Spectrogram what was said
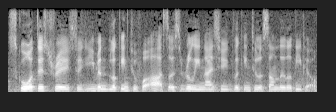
school districts to even look into for us. So it's really nice you look into some little detail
